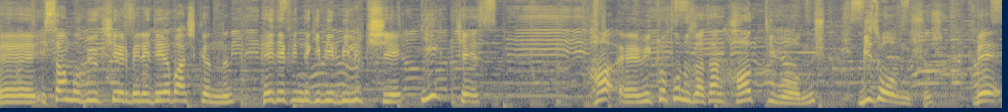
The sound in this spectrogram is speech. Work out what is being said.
eee, İstanbul Büyükşehir Belediye Başkanı'nın hedefindeki bir bilirkişiye ilk kez ha, e, mikrofon uzatan Halk TV olmuş, biz olmuşuz ve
